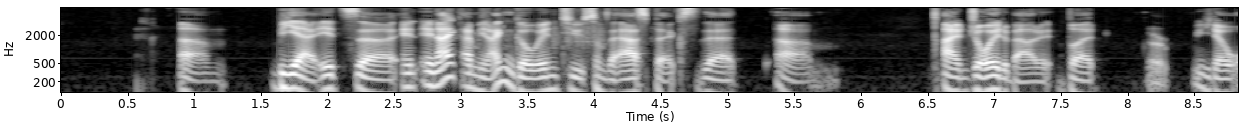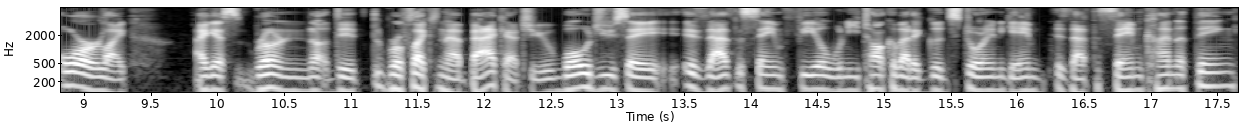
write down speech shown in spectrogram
um, but yeah, it's uh, and and I I mean I can go into some of the aspects that um I enjoyed about it, but or you know, or like I guess Ronan, the, reflecting that back at you, what would you say? Is that the same feel when you talk about a good story in a game? Is that the same kind of thing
